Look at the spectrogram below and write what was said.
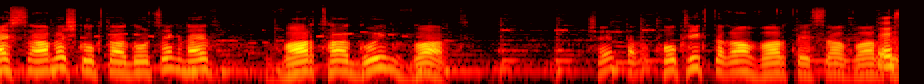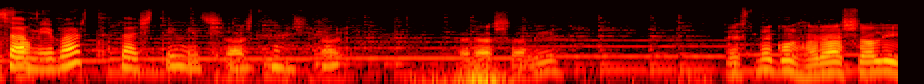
այս ամեջ կօգտագործենք նաև վարդագույն վարդ։ Չէ, փոքրիկ տղան վարդ տեսավ, վարդ տեսավ։ Տեսա մի վարդ դաշտի մեջ։ Դաշտի մեջ, այո։ Հրաշալի։ Տեսնում եք, որ հրաշալի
